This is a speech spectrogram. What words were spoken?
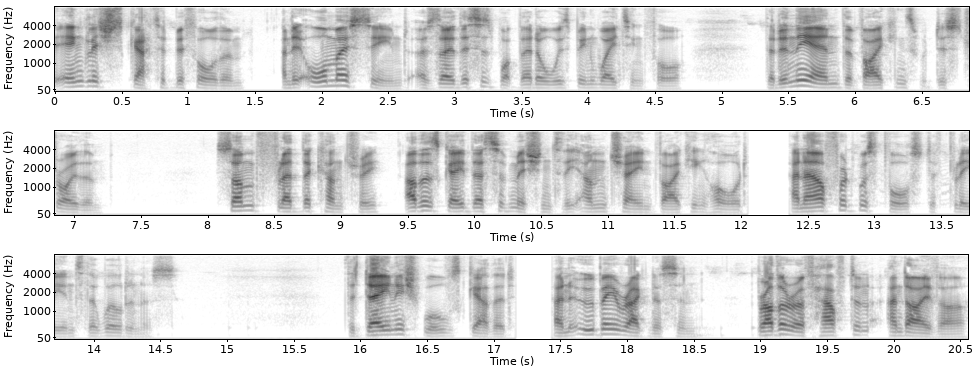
The English scattered before them, and it almost seemed as though this is what they'd always been waiting for, that in the end the Vikings would destroy them. Some fled the country, others gave their submission to the unchained Viking horde, and Alfred was forced to flee into the wilderness. The Danish wolves gathered, and Ubba Ragnarsson, brother of Halfdan and Ivar,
